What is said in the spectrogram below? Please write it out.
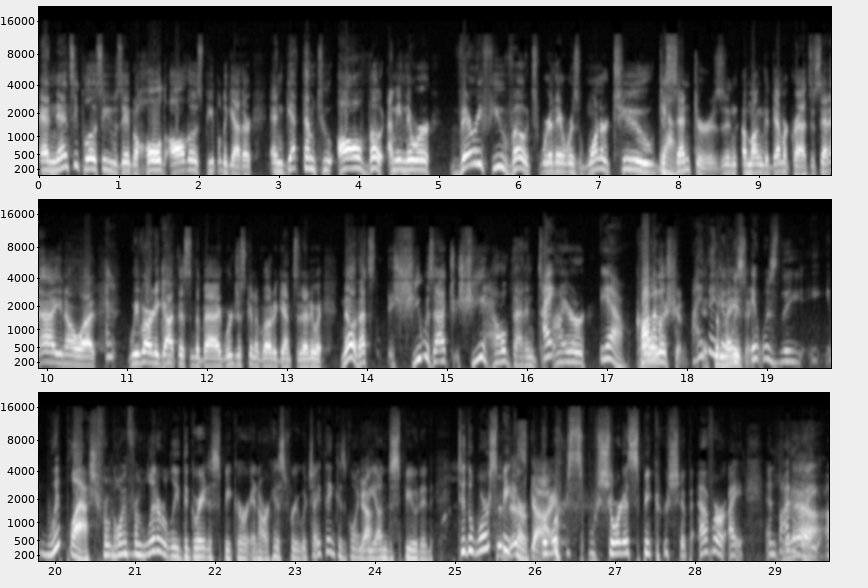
And Nancy Pelosi was able to hold all those people together and get them to all vote. I mean, there were very few votes where there was one or two Yeah. dissenters in, among the Democrats who said, "Ah, you know what? We've already got this in the bag. We're just going to vote against it anyway." No, that's she was actually she held that entire yeah coalition. I It's think it was it was the whiplash from going from literally the greatest speaker in our history, which I think is going to be undisputed, to the worst To speaker, the worst shortest speakership ever. I and by the way, uh,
